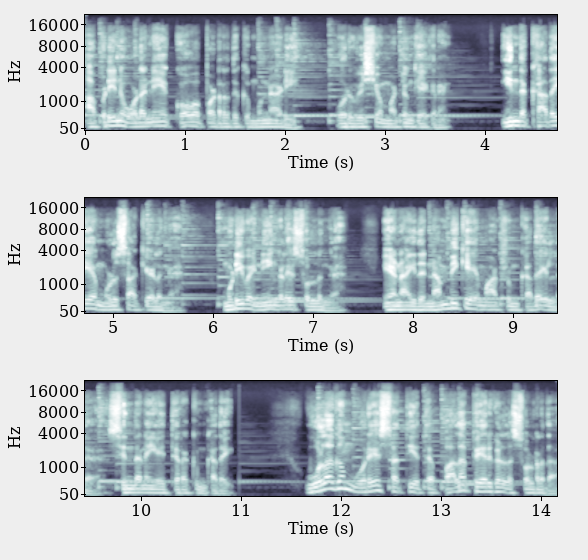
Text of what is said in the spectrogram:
அப்படின்னு உடனே கோவப்படுறதுக்கு முன்னாடி ஒரு விஷயம் மட்டும் கேட்குறேன் இந்த கதையை முழுசா கேளுங்க. முடிவை நீங்களே சொல்லுங்க. ஏன்னா இது நம்பிக்கையை மாற்றும் கதை இல்ல சிந்தனையை திறக்கும் கதை. உலகம் ஒரே சத்தியத்தை பல பேர்கள்ல சொல்றதா?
